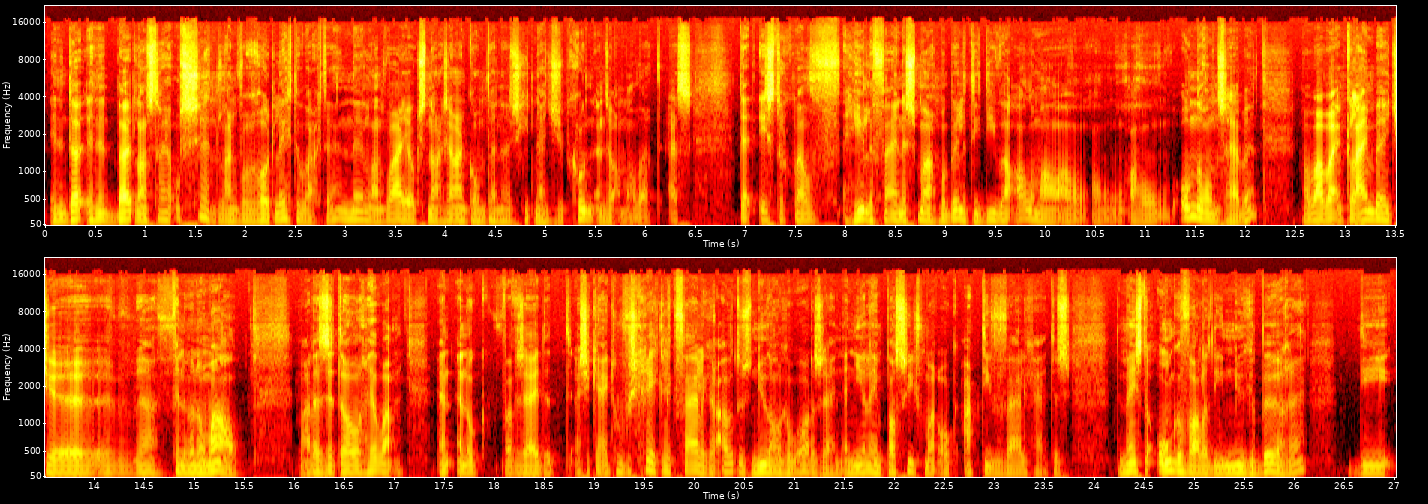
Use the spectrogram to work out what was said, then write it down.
In het, in het buitenland sta je ontzettend lang voor rood licht te wachten. In Nederland, waar je ook s'nachts aankomt en dan schiet netjes op groen en zo allemaal. Dat is, dat is toch wel hele fijne smart mobility die we allemaal al, onder ons hebben. Maar waar we een klein beetje, eh, ja, vinden we normaal. Maar daar zit al heel wat. En, en ook wat we zeiden, dat als je kijkt hoe verschrikkelijk veiliger auto's nu al geworden zijn. En niet alleen passief, maar ook actieve veiligheid. Dus de meeste ongevallen die nu gebeuren, die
